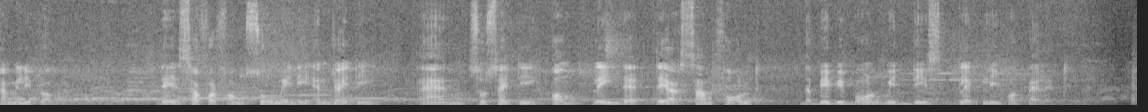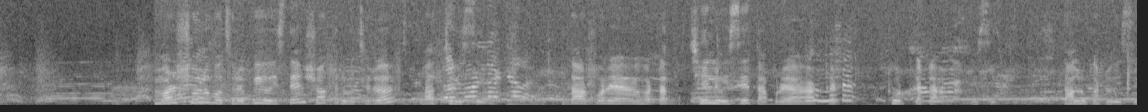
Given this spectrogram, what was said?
family problem. They suffer from so many anxiety and society complain that there are some fault the baby born with this cleft lip or palate. আমার ষোলো বছরে বিয়ে হয়েছে, সতেরো বছরে বাচ্চা হয়েছে। তারপরে হঠাৎ ছেলে হয়েছে, তারপরে ঠোঁট কাটা হয়েছে, তালু কাটা হয়েছে।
